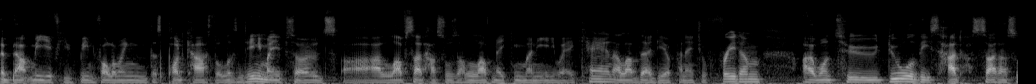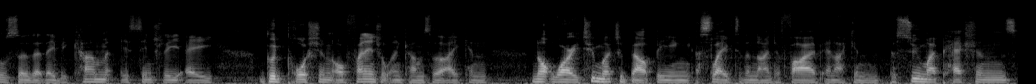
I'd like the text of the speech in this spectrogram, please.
about me if you've been following this podcast or listened to any of my episodes. Uh, I love side hustles. I love making money any way I can. I love the idea of financial freedom. I want to do all these hard side hustles so that they become essentially a good portion of financial income so that I can not worry too much about being a slave to the nine to five and I can pursue my passions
